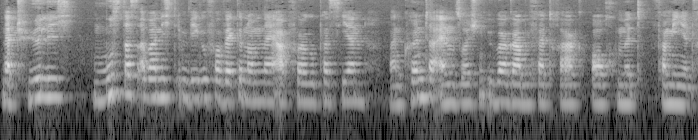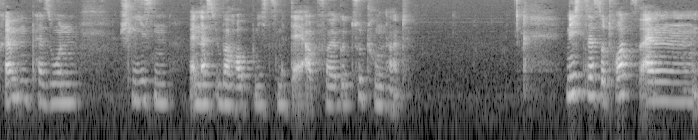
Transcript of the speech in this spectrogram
Natürlich muss das aber nicht im Wege vorweggenommener Erbfolge passieren. Man könnte einen solchen Übergabevertrag auch mit familienfremden Personen schließen, wenn das überhaupt nichts mit der Erbfolge zu tun hat. Nichtsdestotrotz ein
